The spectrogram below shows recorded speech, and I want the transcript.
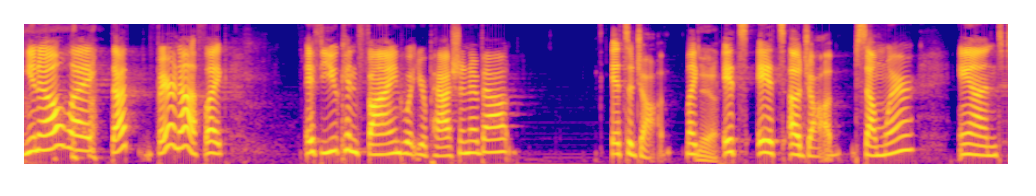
you know? Like that fair enough. Like if you can find what you're passionate about it's a job. Like Yeah. it's it's a job somewhere. And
